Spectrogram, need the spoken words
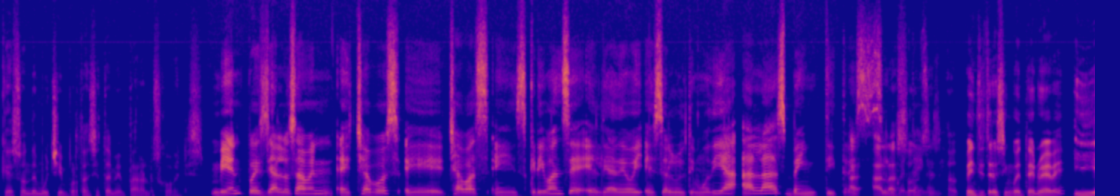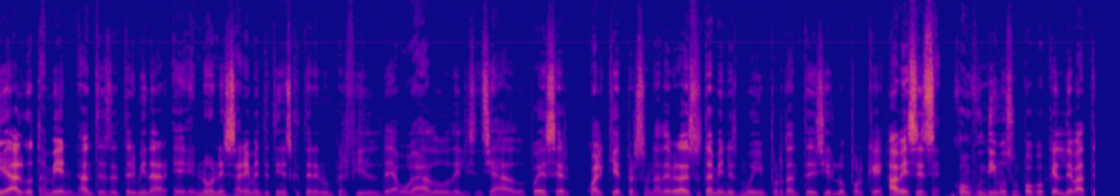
que son de mucha importancia también para los jóvenes. Bien, pues ya lo saben, eh, chavos, eh, chavas, inscríbanse. El día de hoy es el último día a las 23. A, a las 11, 23.59 y algo también antes de terminar, eh, no necesariamente tienes que tener un perfil de abogado, de licenciado, puede ser cualquier persona. De verdad eso también es muy importante decirlo porque a veces confundimos un poco que el debate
